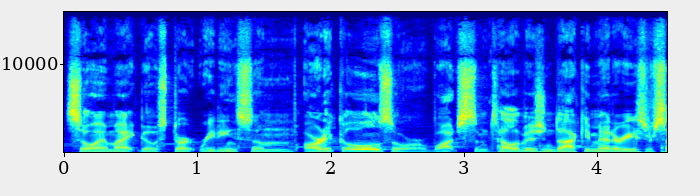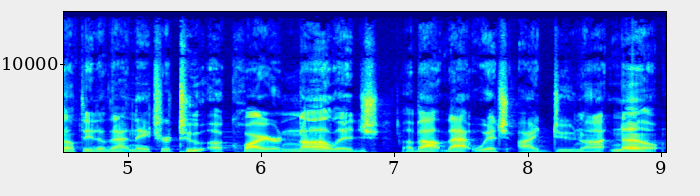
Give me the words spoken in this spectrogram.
So I might go start reading some articles or watch some television documentaries or something of that nature to acquire knowledge about that which I do not know.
